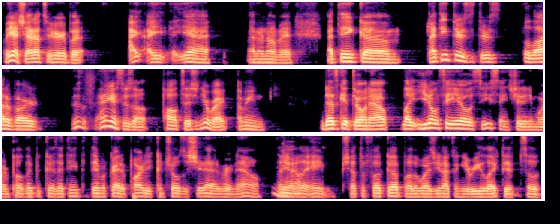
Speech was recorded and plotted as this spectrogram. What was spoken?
but yeah, shout out to her. But I, I, yeah, I don't know, man. I think, um, I think there's there's a lot of our. I guess there's a politician. You're right. I mean, does get thrown out. Like you don't see AOC saying shit anymore in public because I think the Democratic Party controls the shit out of her now. Like Yeah. like, hey, shut the fuck up, otherwise you're not gonna get reelected. So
